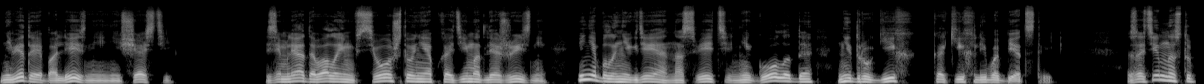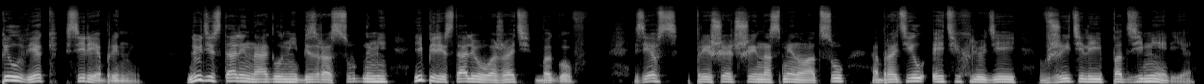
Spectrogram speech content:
не ведая болезней и несчастий. Земля давала им все, что необходимо для жизни, и не было нигде на свете ни голода, ни других каких-либо бедствий. Затем наступил век Серебряный. Люди стали наглыми, безрассудными и перестали уважать богов. Зевс, пришедший на смену отцу, обратил этих людей в жителей подземелья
